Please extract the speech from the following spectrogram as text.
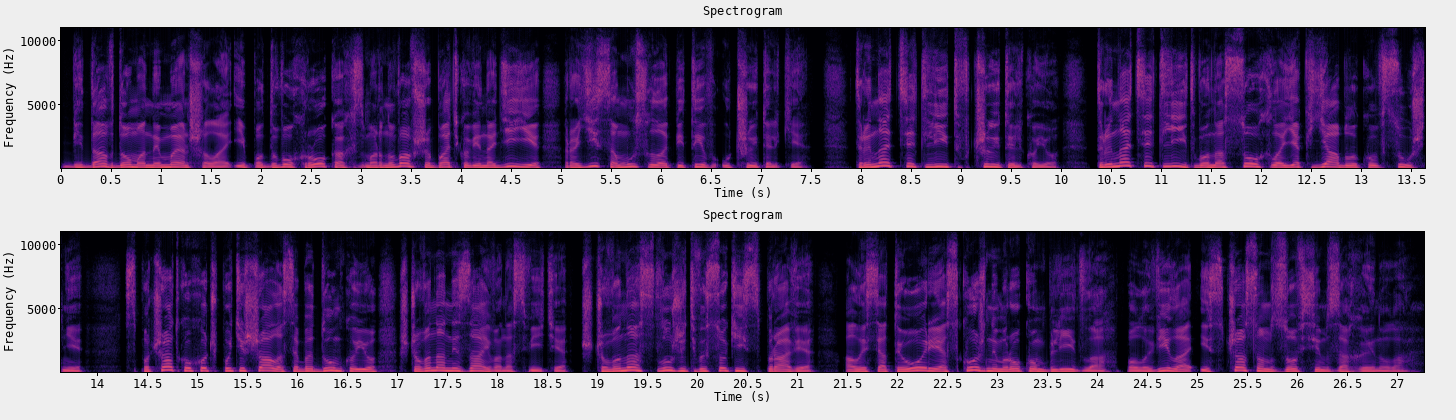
Біда вдома не меншала, і по двох роках, змарнувавши батькові надії, Раїса мусила піти в учительки. Тринадцять літ вчителькою, тринадцять літ вона сохла, як яблуко в сушні. Спочатку, хоч потішала себе думкою, що вона не зайва на світі, що вона служить високій справі, але ця теорія з кожним роком блідла, половіла і з часом зовсім загинула.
